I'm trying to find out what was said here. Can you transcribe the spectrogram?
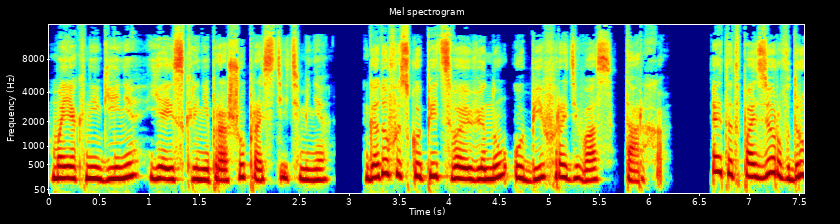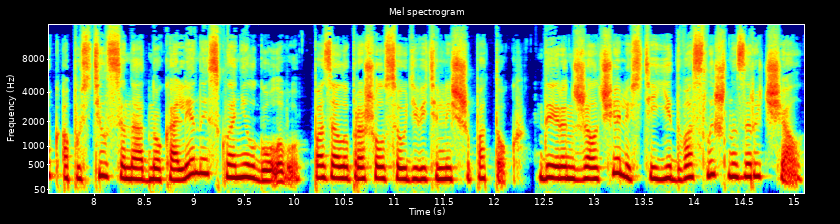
«Моя княгиня, я искренне прошу простить меня. Готов искупить свою вину, убив ради вас Тарха». Этот позер вдруг опустился на одно колено и склонил голову. По залу прошелся удивительный шепоток. Дейрон сжал челюсти и едва слышно зарычал,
